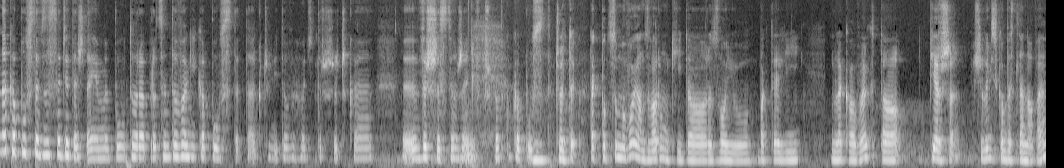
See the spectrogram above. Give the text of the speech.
na kapustę w zasadzie też dajemy 1,5% wagi kapusty, tak? Czyli to wychodzi troszeczkę y, wyższe stężenie w przypadku kapusty. Czyli tak podsumowując warunki do rozwoju bakterii mlekowych, to pierwsze środowisko beztlenowe,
